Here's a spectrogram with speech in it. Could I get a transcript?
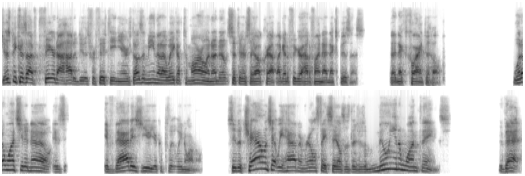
Just because I've figured out how to do this for 15 years doesn't mean that I wake up tomorrow and I don't sit there and say, oh, crap, I got to figure out how to find that next business, that next client to help. What I want you to know is if that is you, you're completely normal. See, the challenge that we have in real estate sales is that there's a million and one things that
